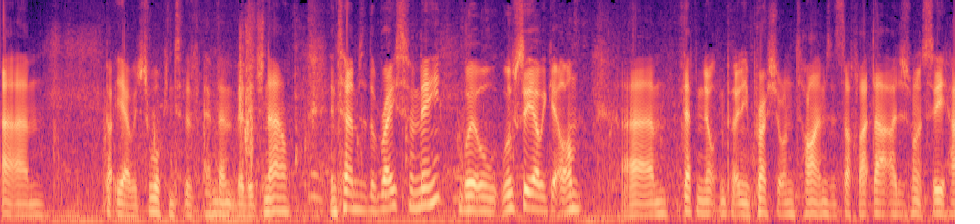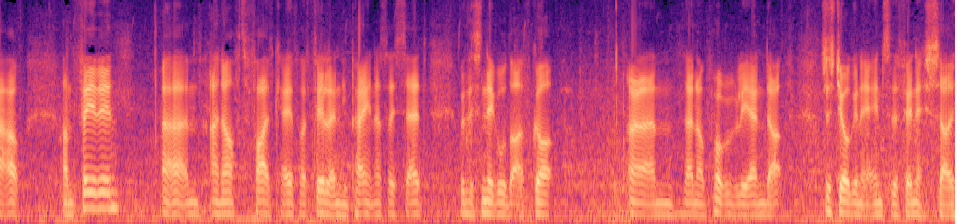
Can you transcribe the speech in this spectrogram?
um, but yeah we're just walking to the event village now. In terms of the race for me we'll we'll see how we get on. Um, definitely not going to put any pressure on times and stuff like that. I just want to see how I'm feeling. Um, and after 5k if I feel any pain as I said with this niggle that I've got um, then I'll probably end up just jogging it into the finish. So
